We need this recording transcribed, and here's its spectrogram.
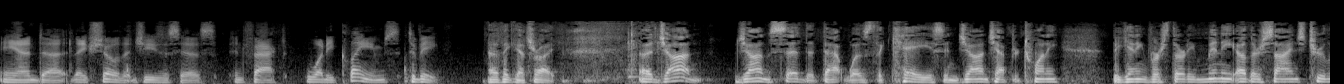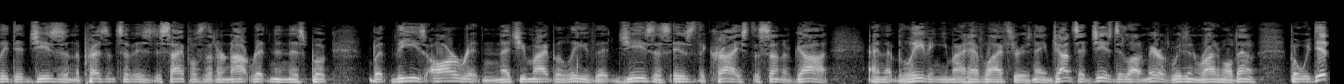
and uh, they show that Jesus is, in fact, what he claims to be. I think that's right. Uh, John John said that that was the case in John chapter 20, beginning verse 30. Many other signs truly did Jesus in the presence of his disciples that are not written in this book, but these are written that you might believe that Jesus is the Christ, the Son of God, and that believing you might have life through his name. John said Jesus did a lot of miracles. We didn't write them all down, but we did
